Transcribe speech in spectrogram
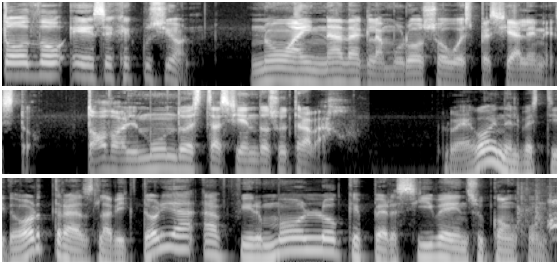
Todo es ejecución. No hay nada glamuroso o especial en esto. Todo el mundo está haciendo su trabajo. Luego, en el vestidor, tras la victoria, afirmó lo que percibe en su conjunto.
